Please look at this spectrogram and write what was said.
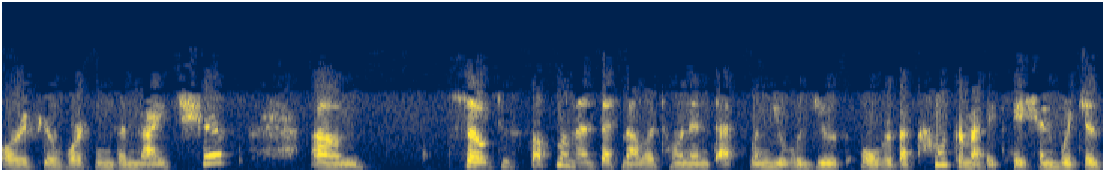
or if you're working the night shift. Um, so to supplement that melatonin, that's when you will use over-the-counter medication, which is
